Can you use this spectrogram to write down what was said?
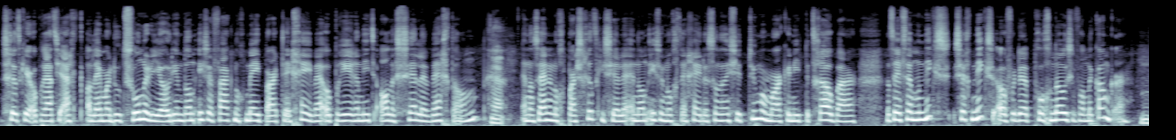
schildklieroperatie eigenlijk alleen maar doet zonder die jodium, dan is er vaak nog meetbaar TG. Wij opereren niet alle cellen weg dan. Ja. En dan zijn er nog een paar schildkliercellen en dan is er nog TG. Dus dan is je tumormarker niet betrouwbaar. Dat heeft helemaal niks, zegt niks over de prognose van de kanker. Mhm.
